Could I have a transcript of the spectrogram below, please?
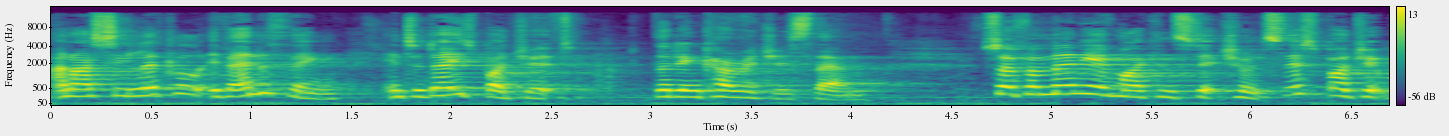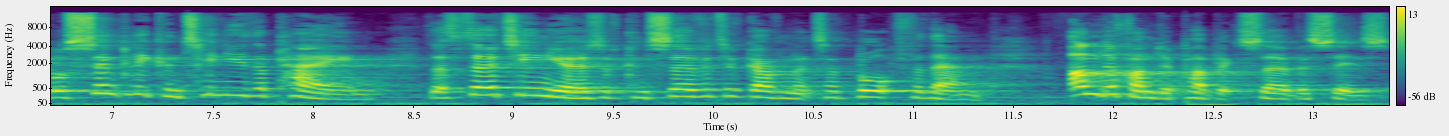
And I see little, if anything, in today's budget that encourages them. So for many of my constituents, this budget will simply continue the pain that 13 years of Conservative governments have brought for them. Underfunded public services,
